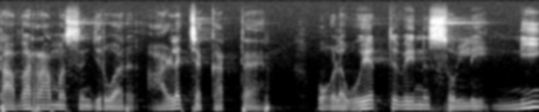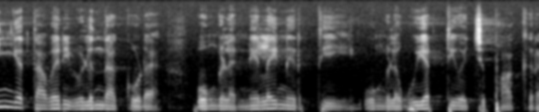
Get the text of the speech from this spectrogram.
தவறாமல் செஞ்சிருவார். அழைச்ச கர்த்தர் உங்களை உயர்த்துவேன்னு சொல்லி நீங்கள் தவறி விழுந்தால் கூட உங்களை நிலைநிறுத்தி உங்களை உயர்த்தி வச்சு பார்க்குற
